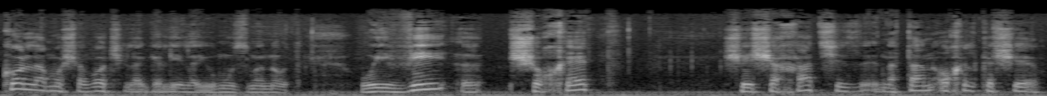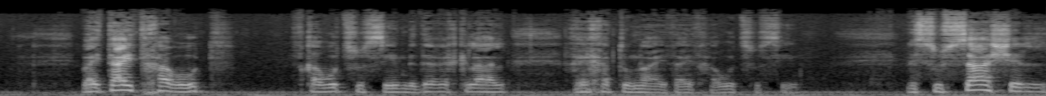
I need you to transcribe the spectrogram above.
כל המושבות של הגליל היו מוזמנות. הוא הביא שוחט ששחט, שנתן אוכל כשר. והייתה התחרות, התחרות סוסים, בדרך כלל אחרי חתונה הייתה התחרות סוסים. וסוסה של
